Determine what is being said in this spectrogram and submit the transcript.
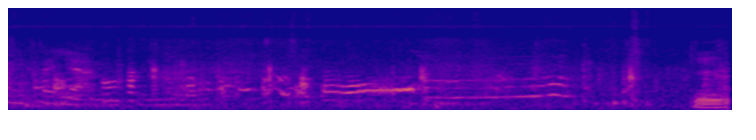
มีขยัน กิน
